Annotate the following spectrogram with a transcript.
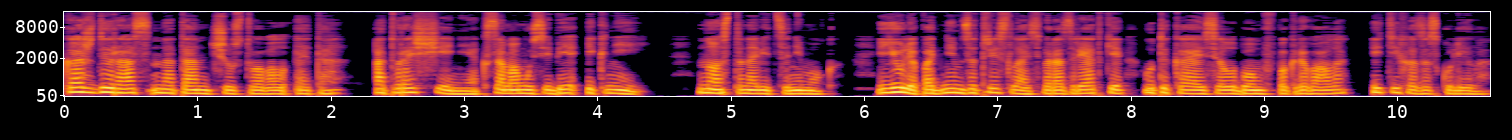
Каждый раз Натан чувствовал это. Отвращение к самому себе и к ней. Но остановиться не мог. Юля под ним затряслась в разрядке, утыкаясь лбом в покрывало, и тихо заскулила.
